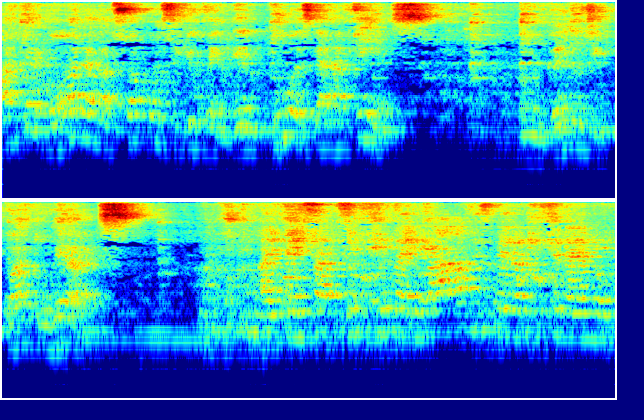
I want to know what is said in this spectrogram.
Até agora, ela só conseguiu vender duas garrafinhas. Um ganho de quatro reais. Aí quem sabe seu filho tá em casa, esperando que você leve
